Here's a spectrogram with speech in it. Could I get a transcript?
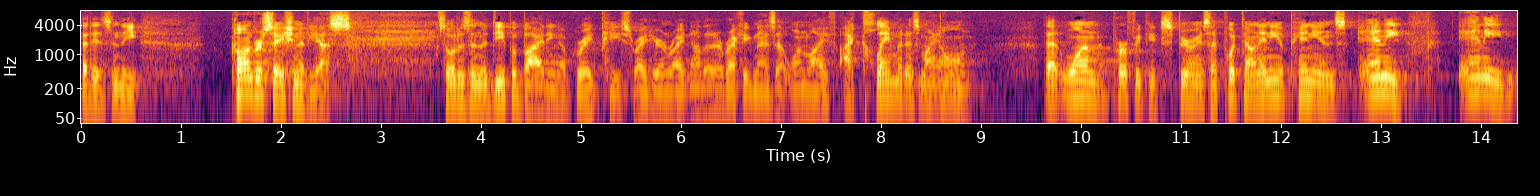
that is in the conversation of yes. So it is in the deep abiding of great peace right here and right now that I recognize that one life. I claim it as my own. That one perfect experience. I put down any opinions, any, any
